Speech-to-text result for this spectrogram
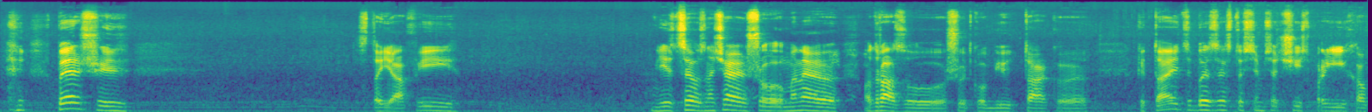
перший стояв і. І це означає, що мене одразу швидко б'ють. Так, е, китаєць БЗ-176 приїхав.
